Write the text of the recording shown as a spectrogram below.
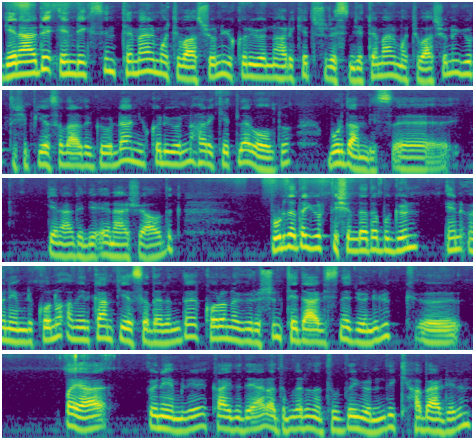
genelde endeksin temel motivasyonu yukarı yönlü hareket süresince temel motivasyonu yurt dışı piyasalarda görülen yukarı yönlü hareketler oldu. Buradan biz e, genelde bir enerji aldık. Burada da yurt dışında da bugün en önemli konu Amerikan piyasalarında koronavirüsün tedavisine dönülük e, bayağı önemli, kaydı değer adımların atıldığı yönündeki haberlerin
